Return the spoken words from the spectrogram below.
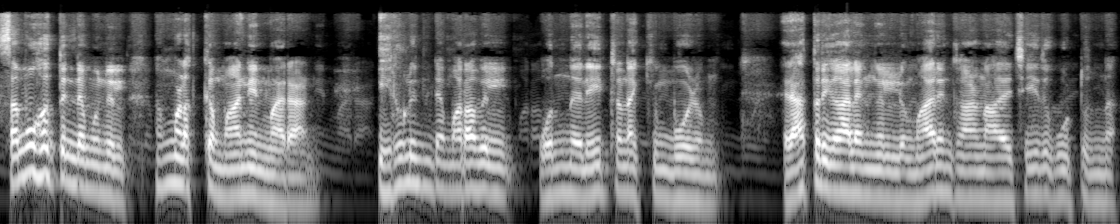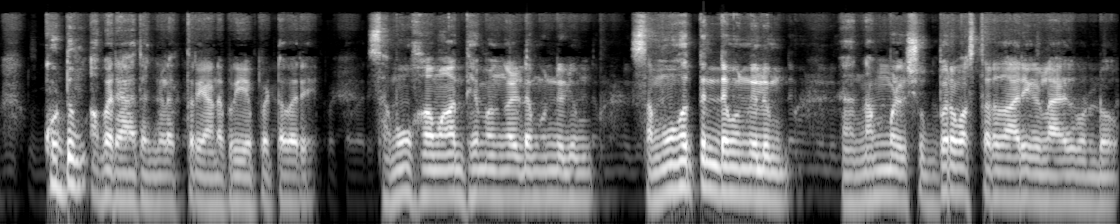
സമൂഹത്തിന്റെ മുന്നിൽ നമ്മളൊക്കെ മാന്യന്മാരാണ്. ഇരുളിന്റെ മറവിൽ ഒന്ന് ലേറ്റണയ്ക്കുമ്പോഴും രാത്രികാലങ്ങളിലും ആരും കാണാതെ ചെയ്തു കൂട്ടുന്ന കൊടും അപരാധങ്ങൾ എത്രയാണ് പ്രിയപ്പെട്ടവരെ. സമൂഹ മാധ്യമങ്ങളുടെ മുന്നിലും സമൂഹത്തിന്റെ മുന്നിലും നമ്മൾ ശുഭ്രവസ്ത്രധാരികളായതുകൊണ്ടോ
